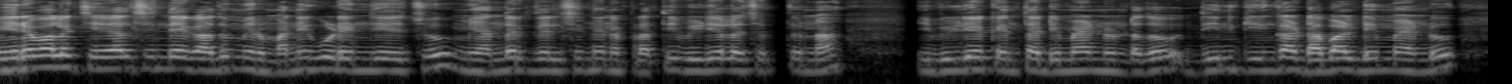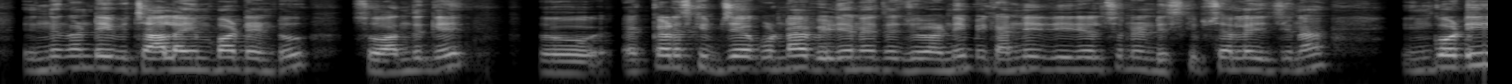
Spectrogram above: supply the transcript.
వేరే వాళ్ళకి చేయాల్సిందే కాదు మీరు మనీ కూడా ఏం చేయొచ్చు. మీ అందరికి తెలిసిందే నేను ప్రతి వీడియోలో చెప్తున్నా. ఈ వీడియోకి ఎంత డిమాండ్ ఉంటుందో దీనికి ఇంకా డబల్ డిమాండ్ ఎందుకంటే ఇవి చాలా ఇంపార్టెంట్ సో అందుకే సో ఎక్కడ స్కిప్ చేయకుండా వీడియోని అయితే చూడండి. మీకు అన్ని డీటెయిల్స్ నేను డిస్క్రిప్షన్లో ఇచ్చిన. ఇంకోటి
